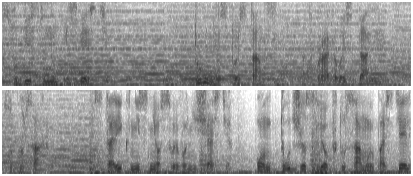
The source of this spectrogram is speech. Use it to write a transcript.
с убийственным известием. Дуня с той станции отправилась далее с гусаром. Старик не снес своего несчастья. Он тут же слег в ту самую постель,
